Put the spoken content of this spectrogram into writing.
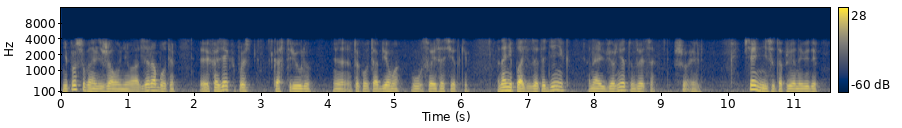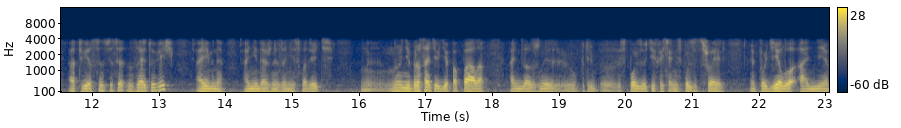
Не просто, чтобы она лежала у него, а для работы. Э, хозяйка просит кастрюлю э, такого-то объема у своей соседки. Она не платит за это денег, она ее вернет, называется шуэль. Все они несут определенные виды ответственности за эту вещь, а именно они должны за ней смотреть, ну, не бросать ее где попало, они должны использовать их, если они используют шуэль, по делу, а не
